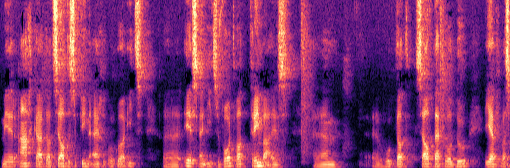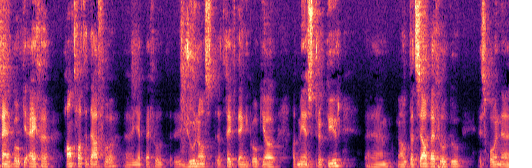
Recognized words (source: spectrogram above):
meer aangekaart dat zelfdiscipline eigenlijk ook wel iets uh, is en iets wordt wat trainbaar is. Um, hoe ik dat zelf bijvoorbeeld doe. Je hebt waarschijnlijk ook je eigen handvatten daarvoor. je hebt bijvoorbeeld journals, dat geeft denk ik ook jou wat meer structuur. Um, maar hoe ik dat zelf bijvoorbeeld doe, is gewoon uh,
